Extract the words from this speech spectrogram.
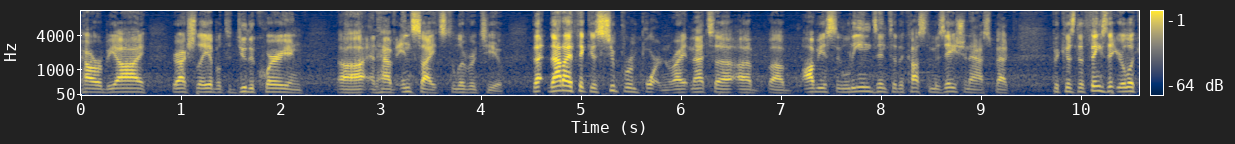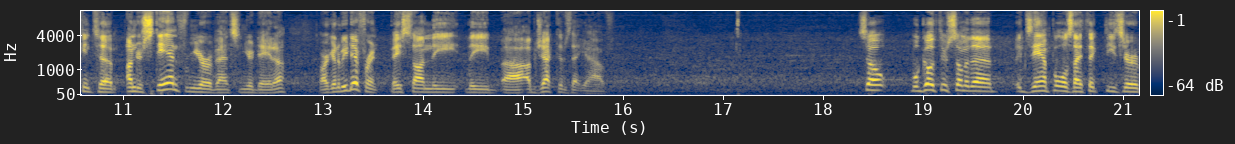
Power BI, you're actually able to do the querying uh, and have insights delivered to you. That, that I think is super important, right? And that's a, a, a obviously leans into the customization aspect because the things that you're looking to understand from your events and your data are going to be different based on the, the uh, objectives that you have. So we'll go through some of the examples. I think these are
